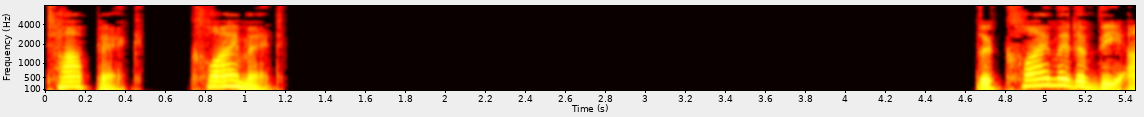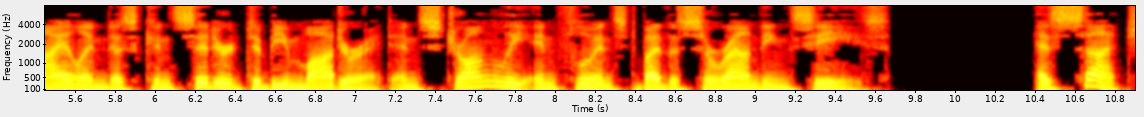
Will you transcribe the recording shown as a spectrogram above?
Climate The climate of the island is considered to be moderate and strongly influenced by the surrounding seas. As such,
